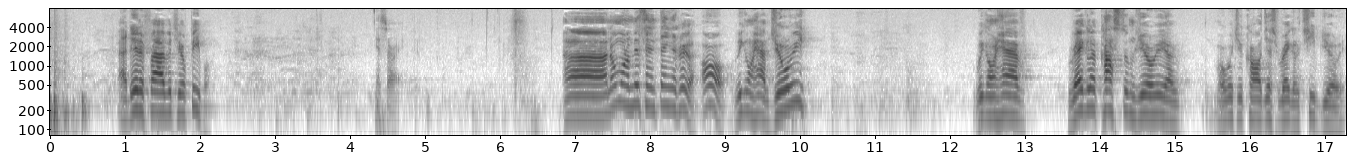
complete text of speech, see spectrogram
Identify with your people. That's all right. Uh, I don't want to miss anything. Oh, we're going to have jewelry. We're going to have regular costume jewelry or, or what you call just regular cheap jewelry.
